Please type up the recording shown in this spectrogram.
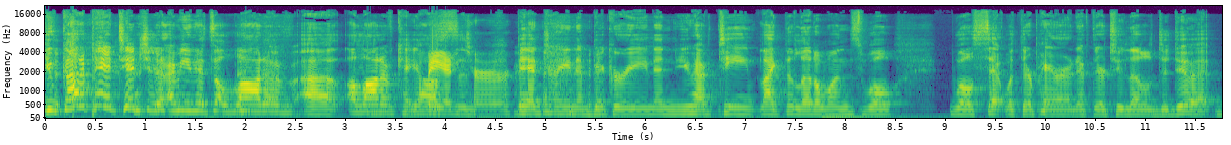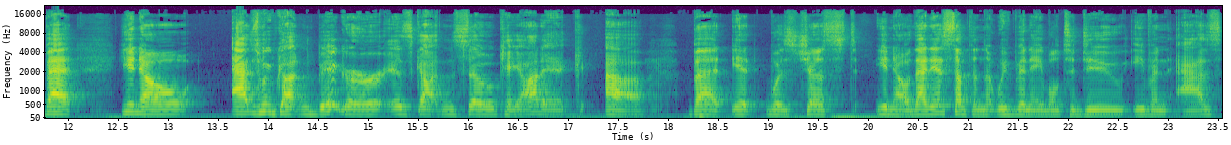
you've got to pay attention i mean it's a lot of uh, a lot of chaos and Banter. bantering and bickering and you have team like the little ones will will sit with their parent if they're too little to do it. But you know as we've gotten bigger it's gotten so chaotic uh but it was just you know that is something that we've been able to do even as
